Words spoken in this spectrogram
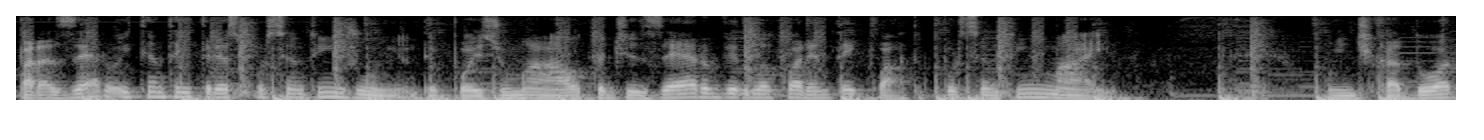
para 0,83% em junho, depois de uma alta de 0,44% em maio. O indicador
